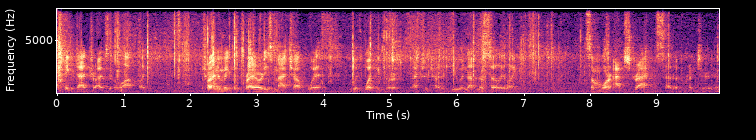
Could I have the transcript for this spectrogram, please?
I think that drives it a lot, like trying to make the priorities match up with, with what people are actually trying to do and not necessarily like some more abstract set of criteria.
